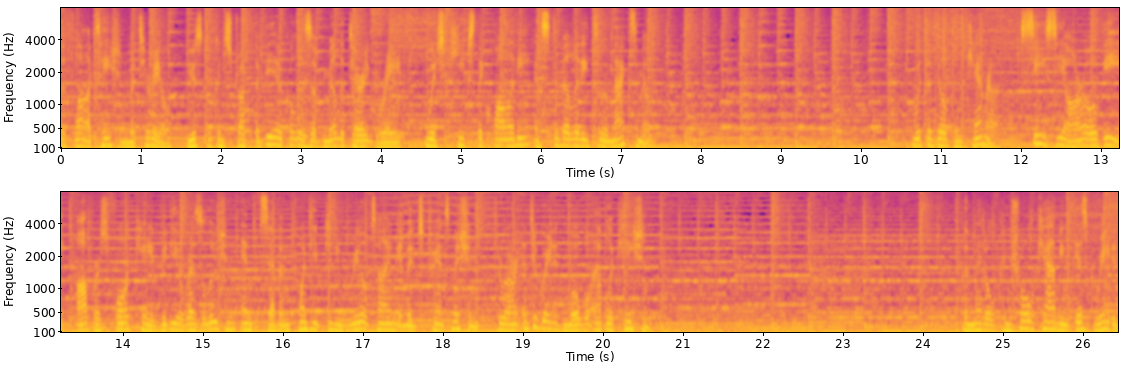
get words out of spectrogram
The flotation material used to construct the vehicle is of military grade, which keeps the quality and stability to a maximum. With the built-in camera, CCROV offers 4K video resolution and 720p real-time image transmission through our integrated mobile application. The metal control cabin is graded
